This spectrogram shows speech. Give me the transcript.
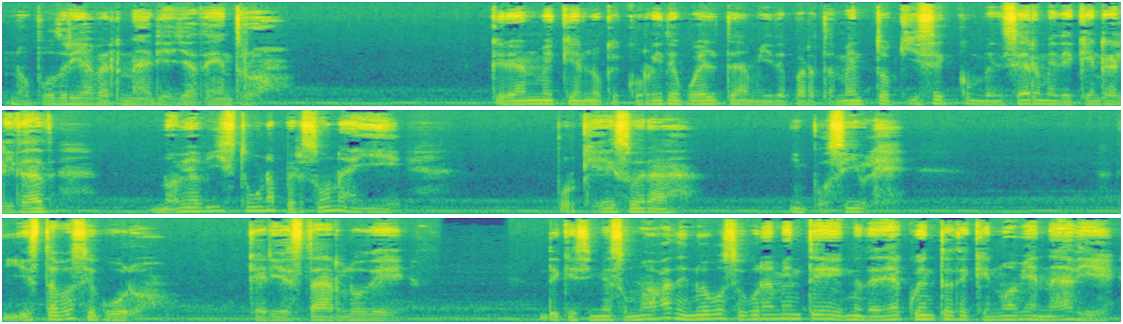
No podría haber nadie allá adentro. Créanme que en lo que corrí de vuelta a mi departamento quise convencerme de que en realidad no había visto una persona ahí, porque eso era imposible. Y estaba seguro, quería estarlo, de, de que si me asomaba de nuevo seguramente me daría cuenta de que no había nadie.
